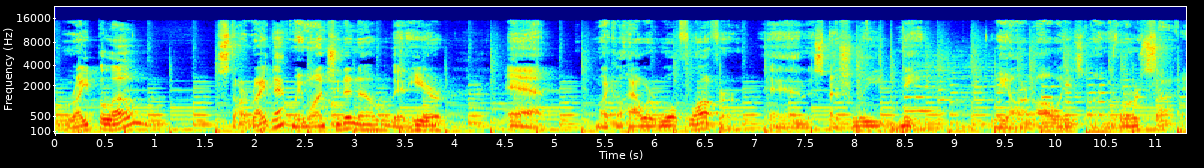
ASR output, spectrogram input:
right below. Start right now. We want you to know that here at Michael Howard Wolf Law Firm, and especially me, we are always on your side.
